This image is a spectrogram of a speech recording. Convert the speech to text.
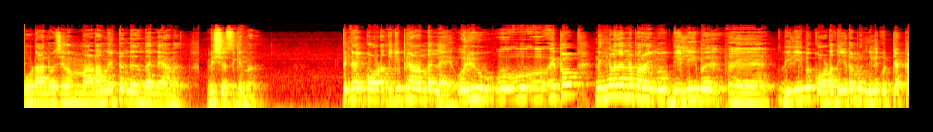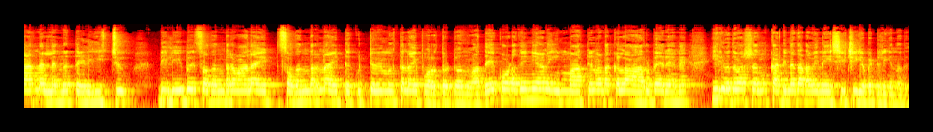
ഗൂഢാലോചന നടന്നിട്ടുണ്ട് എന്ന് തന്നെയാണ് വിശ്വസിക്കുന്നത്. പിന്നെ കോടതിക്ക് പ്രാന്തല്ലേ ഒരു ഇപ്പോൾ നിങ്ങൾ തന്നെ പറയുന്നു ദിലീപ് ദിലീപ് കോടതിയുടെ മുന്നിൽ കുറ്റക്കാരനല്ലെന്ന് തെളിയിച്ചു. ദിലീപ് സ്വതന്ത്രവാനായിട്ട് സ്വതന്ത്രനായിട്ട് കുറ്റവിമുക്തനായി പുറത്തോട്ട് വന്നു. അതേ കോടതി തന്നെയാണ് ഈ മാർട്ടിൻ അടക്കമുള്ള ഇരുപത് വർഷം കഠിന തടവിനെ ശിക്ഷിക്കപ്പെട്ടിരിക്കുന്നത്.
